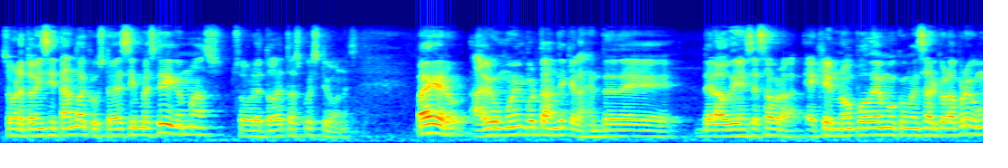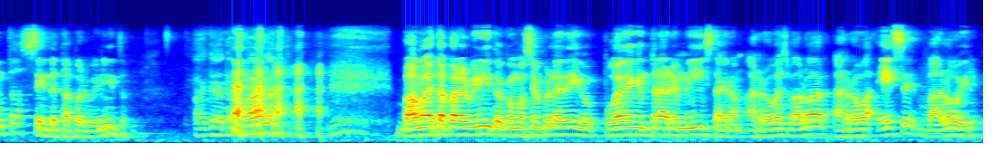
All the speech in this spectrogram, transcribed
sobre todo incitando a que ustedes investiguen más sobre todas estas cuestiones. Pero algo muy importante que la gente de, de la audiencia sabrá es que no podemos comenzar con la pregunta sin destapar el vinito. Hay que taparlo. Vamos a destapar el vinito, como siempre les digo, pueden entrar en mi Instagram, arroba esvaluar, arroba svaloir,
